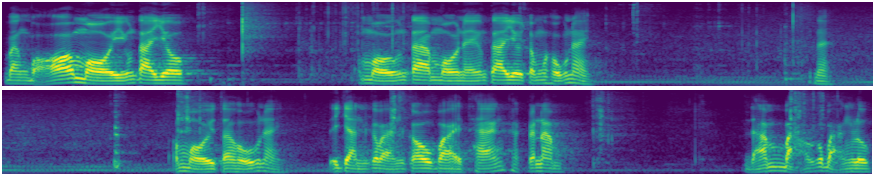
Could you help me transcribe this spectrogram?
Bạn bỏ mồi chúng ta vô mồi chúng ta mồi này chúng ta vô trong cái hũ này. Nè. Ống mồi ta hũ này để dành các bạn câu vài tháng hoặc cả năm. Đảm bảo các bạn luôn.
